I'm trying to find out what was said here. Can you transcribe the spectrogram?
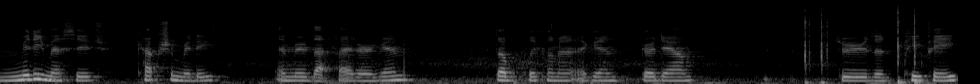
MIDI message, capture MIDI, and move that fader again. Double click on it again, go down to the PP,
